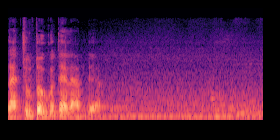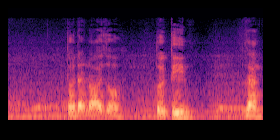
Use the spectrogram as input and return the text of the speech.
là chúng tôi có thể làm được. Tôi đã nói rồi. Tôi tin rằng,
